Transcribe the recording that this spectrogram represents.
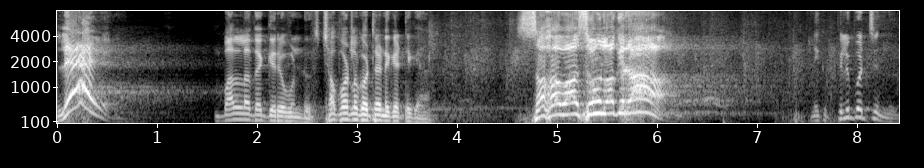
లే! బల్ల దగ్గర ఉండు. చప్పట్లు కొట్టండి గట్టిగా. సహవాసంలోకి రా! నీకు పిలుపు వచ్చింది.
